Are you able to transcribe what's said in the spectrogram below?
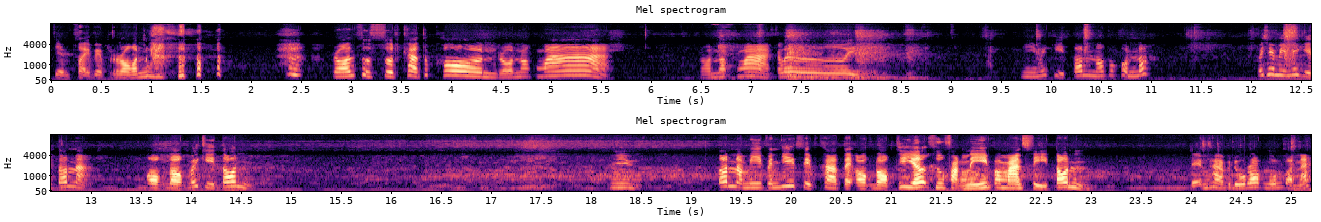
แจ่มใสแบบร้อนค่ะ ร้อนสุดๆค่ะ ทุกคน ร้อนมากๆ ร้อนมากๆเลย มีไม่กี่ต้นเนาะทุกคนเนาะไม่ใช่มีไม่กี่ต้นอะออกดอกไม่กี่ต้น มีต้นอะมีเป็นยี่สิบค่ะ แต่ออกดอกที่เยอะคือฝั่งนี้ประมาณสี่ต้น เดี๋ยวเอ็มพาไปดูรอบนู้นก่อนนะ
